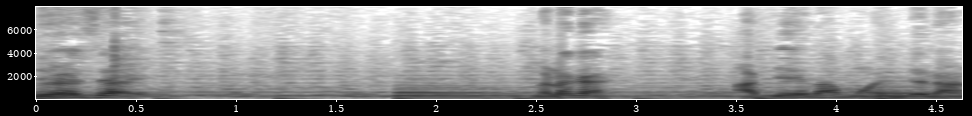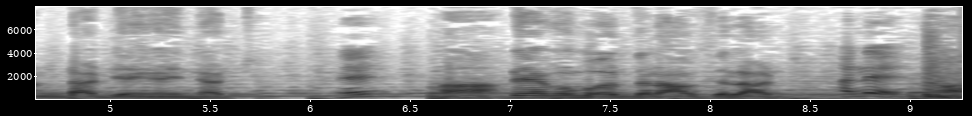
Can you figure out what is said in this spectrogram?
ജോസായി ഇങ്ങോട്ടൊക്കെ. അടിയതാ മോന്റെ? രണ്ടടി കഴിഞ്ഞ അടിച്ചു. ആ. അടിയേക്കും വെറുതെ ഒരു ആവശ്യമില്ല അടിച്ചു അന്നെ? ആ.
